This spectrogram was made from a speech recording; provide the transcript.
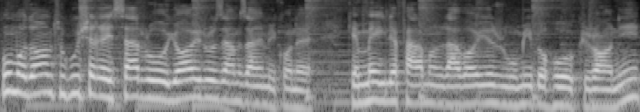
او مدام تو گوش قیصر رویایی رو زمزمه می‌کنه که میل فرمان روای رومی به حکرانی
